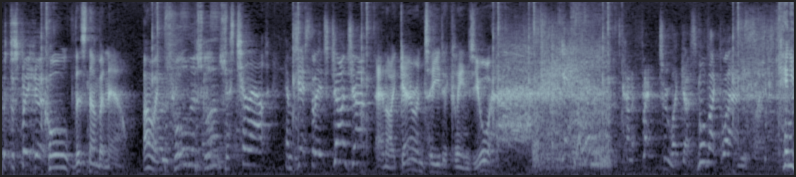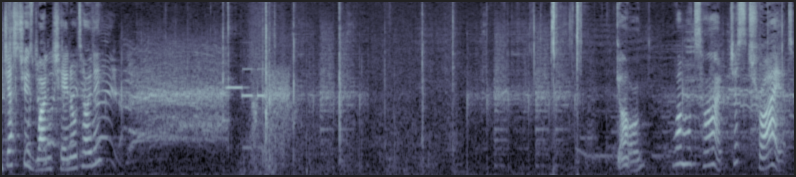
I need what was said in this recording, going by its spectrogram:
Mr. Speaker. Call this number now. Oh, wait. Call this gloves. Just chill out and Yesterday it's John John. And I guarantee to cleanse your house. Too, like uh, smooth like glass. Can you just choose one channel, Tony? Go on. One more time. Just try it.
